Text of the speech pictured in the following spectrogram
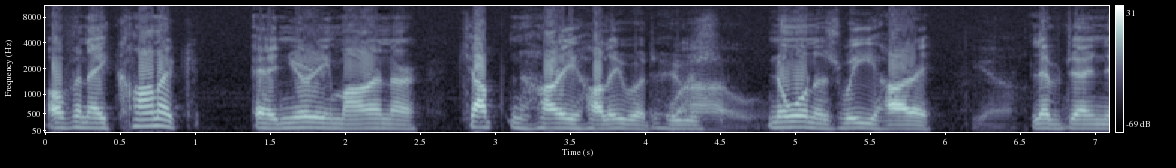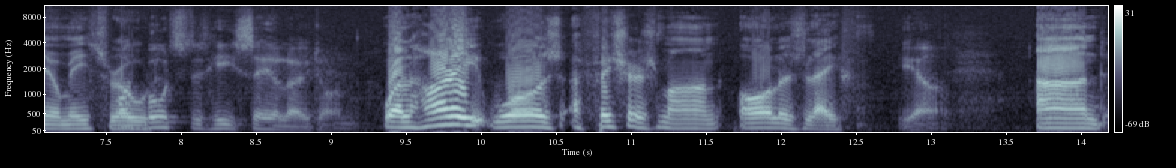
of an iconic uh, Newry mariner, Captain Harry Hollywood, who Wow. was known as Wee Harry, Yeah. lived down the Omeath What boats did he sail out on? Well, Harry was a fisherman all his life. Yeah. and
